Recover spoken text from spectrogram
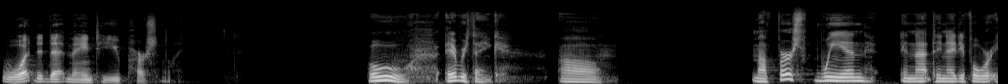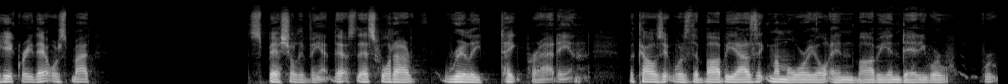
What did that mean to you personally? Oh, everything. Uh, my first win in 1984 at Hickory, that was my special event. That's that's what I really take pride in because it was the Bobby Isaac Memorial, and Bobby and Daddy were were,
